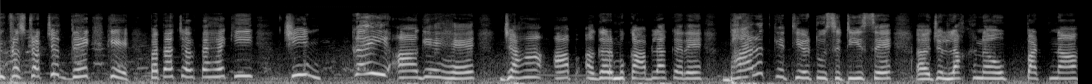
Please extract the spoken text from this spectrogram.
इंफ्रास्ट्रक्चर देख के पता चलता है कि चीन कई आगे है जहाँ आप अगर मुकाबला करें भारत के टीयर टू सिटीज़ से जो लखनऊ, पटना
